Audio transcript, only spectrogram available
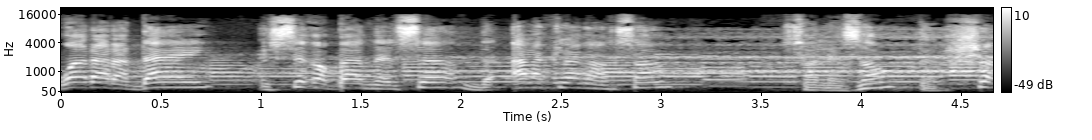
What a dang! Ici Robert Nelson de À la claire ensemble sur les ondes de choc.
